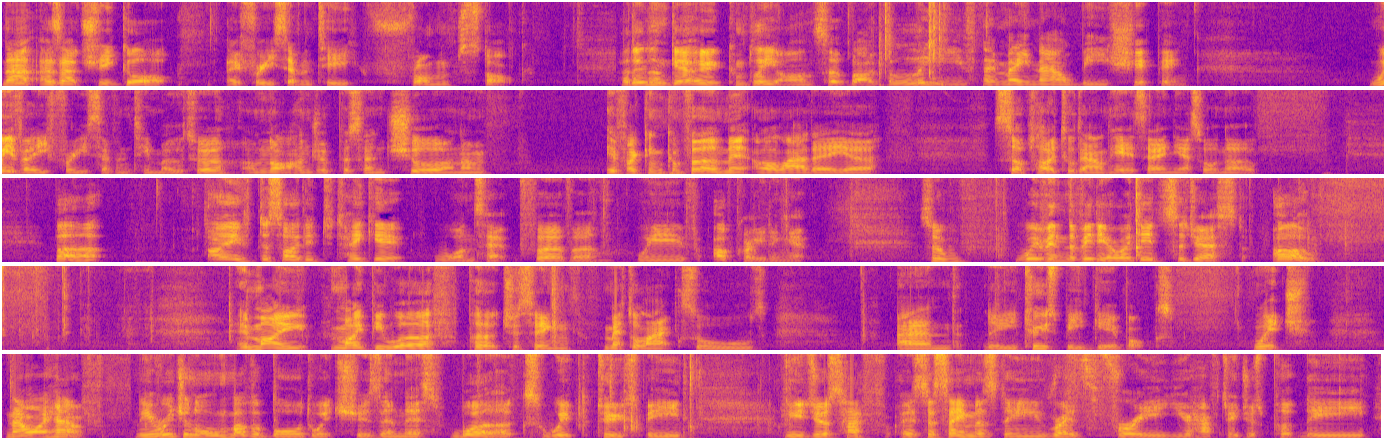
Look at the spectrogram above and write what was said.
That has actually got a 370 from stock. I didn't get a complete answer, but I believe they may now be shipping with a 370 motor. I'm not 100% sure, and I'm if I can confirm it, I'll add a uh, subtitle down here saying yes or no. But I've decided to take it one step further with upgrading it. So within the video I did suggest, oh, it might might be worth purchasing metal axles and the two-speed gearbox, which now I have. The original motherboard which is in this works with the two-speed. You just have, it's the same as the Res 3, you have to just put the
